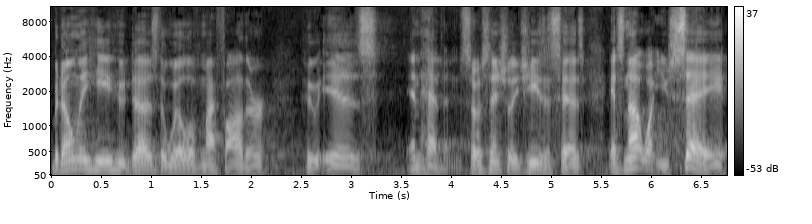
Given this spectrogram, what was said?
but only he who does the will of my Father who is in heaven." So essentially Jesus says, it's not what you say,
